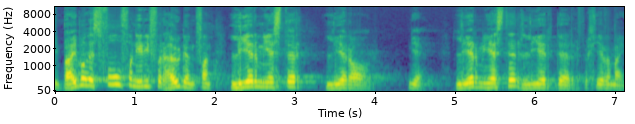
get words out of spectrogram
Die Bybel is vol van hierdie verhouding van leermeester, leraar. Nee, leermeester, leerder, vergewe my.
